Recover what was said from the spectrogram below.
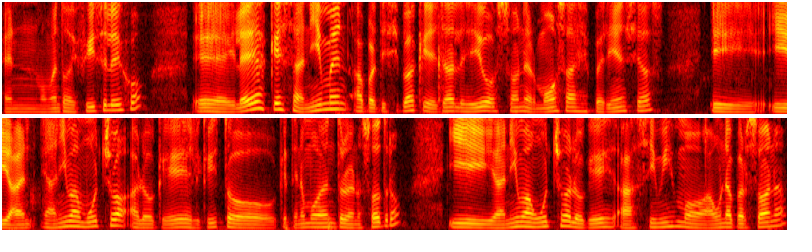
en, momentos difíciles, hijo. Eh, y la idea es que se animen a participar, que ya les digo, son hermosas experiencias y, y anima mucho a lo que es el Cristo que tenemos dentro de nosotros y anima mucho a lo que es a sí mismo, a una persona,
